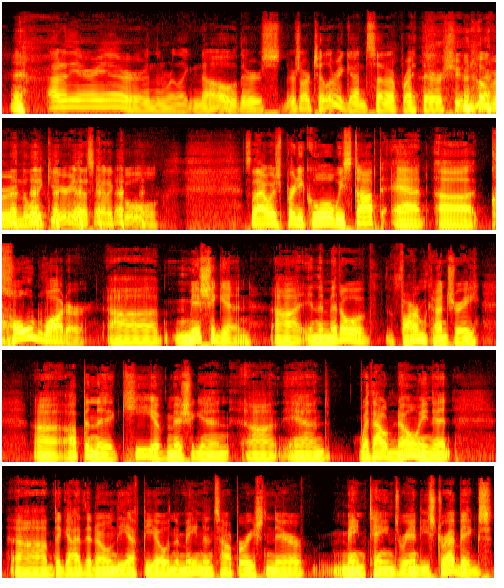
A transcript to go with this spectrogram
out of the area?" Or, and then we're like, "No, there's there's artillery guns set up right there, shooting over into Lake Erie. That's kind of cool." So that was pretty cool. We stopped at uh, Coldwater, uh, Michigan, uh, in the middle of farm country, uh, up in the key of Michigan, uh, and without knowing it, uh, the guy that owned the FBO and the maintenance operation there maintains Randy Strebig's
